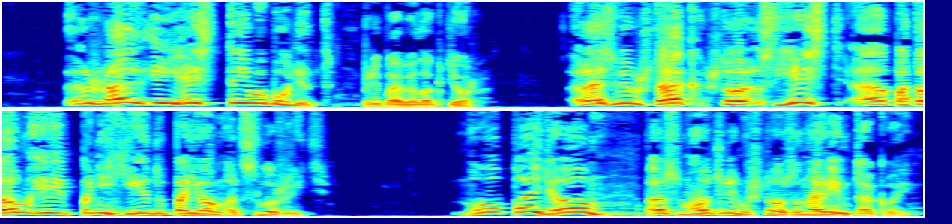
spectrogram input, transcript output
— Жаль, и есть-то его будет, — прибавил актер. — Разве уж так, что съесть, а потом и панихиду поем отслужить? — Ну, пойдем, посмотрим, что за Налим такой,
